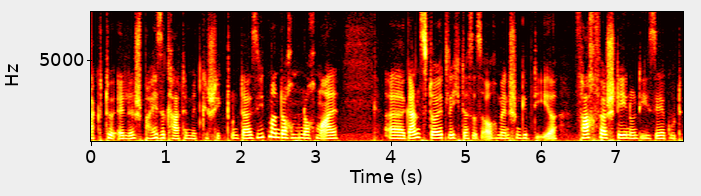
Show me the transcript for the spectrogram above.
aktuelle Speisekarte mitgeschickt. Und da sieht man doch nochmal, äh, ganz deutlich, dass es auch Menschen gibt, die ihr Fach verstehen und die sehr gut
